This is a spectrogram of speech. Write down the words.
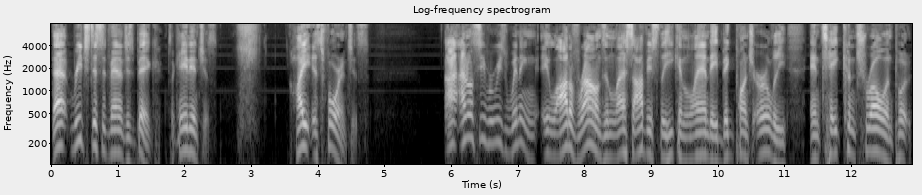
That reach disadvantage is big. It's like eight inches. Height is four inches. I, I don't see Ruiz winning a lot of rounds unless obviously he can land a big punch early and take control and put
